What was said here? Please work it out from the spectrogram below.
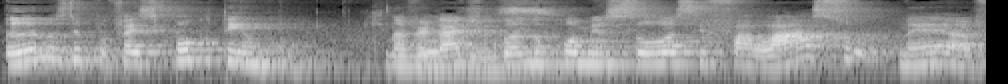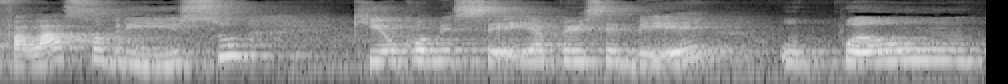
anos depois, faz pouco tempo. Na verdade, quando começou a se falar, né, a falar sobre isso, que eu comecei a perceber o quão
